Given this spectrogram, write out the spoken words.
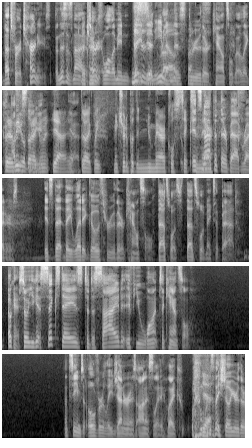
That's for attorneys, and this is not Attorneys. attorney. Well, I mean, This they is an email run this through their counsel, though. Like, Their legal document, yeah, yeah, yeah. They're like, wait, make sure to put the numerical six it's in there. not that they're bad writers; it's that they let it go through their counsel. That's what's that's what makes it bad. Okay, so you get six days to decide if you want to cancel. That seems overly generous, honestly. Like Yeah. once they show you their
